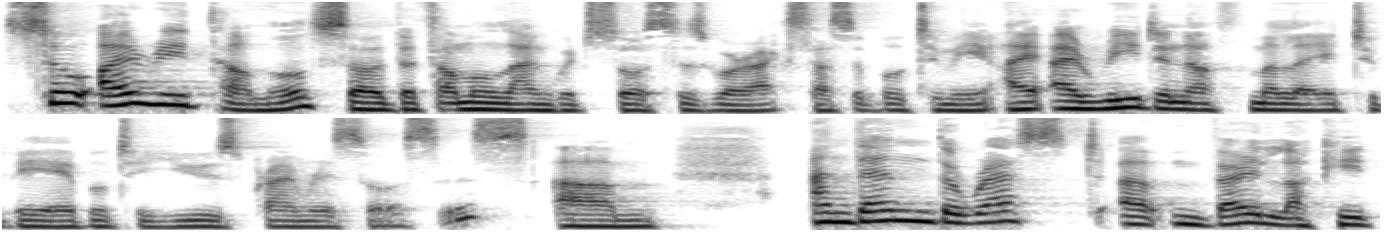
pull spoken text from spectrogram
So I read Tamil, so the Tamil language sources were accessible to me. I, I read enough Malay to be able to use primary sources. Um, and then the rest, uh, I'm very lucky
